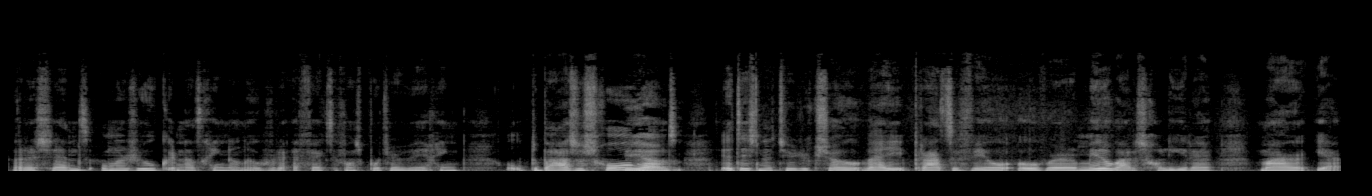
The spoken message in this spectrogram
recent onderzoek. En dat ging dan over de effecten van sport en beweging op de basisschool. Ja. Want het is natuurlijk zo, wij praten veel over middelbare scholieren. Maar ja,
